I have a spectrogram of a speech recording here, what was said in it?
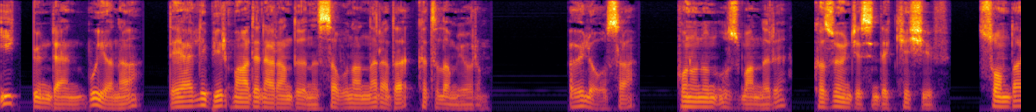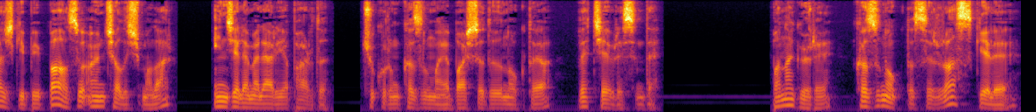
ilk günden bu yana değerli bir maden arandığını savunanlara da katılamıyorum. Öyle olsa konunun uzmanları kazı öncesinde keşif, sondaj gibi bazı ön çalışmalar, incelemeler yapardı çukurun kazılmaya başladığı noktaya ve çevresinde. Bana göre kazı noktası rastgele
